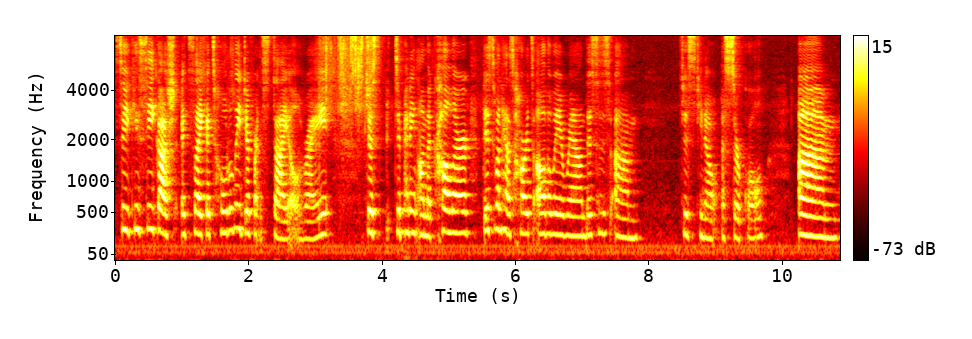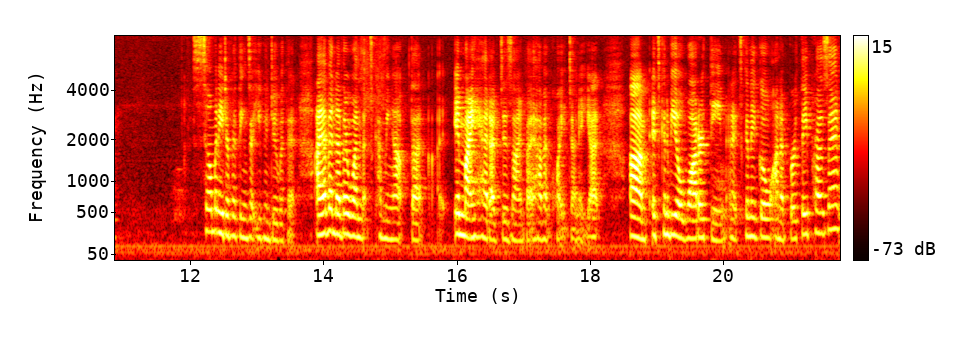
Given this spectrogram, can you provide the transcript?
So you can see, gosh, it's like a totally different style, right? just depending on the color. This one has hearts all the way around. This is um, just, you know, a circle. Um, so many different things that you can do with it. I have another one that's coming up that in my head I've designed, but I haven't quite done it yet. Um, it's going to be a water theme and it's going to go on a birthday present.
